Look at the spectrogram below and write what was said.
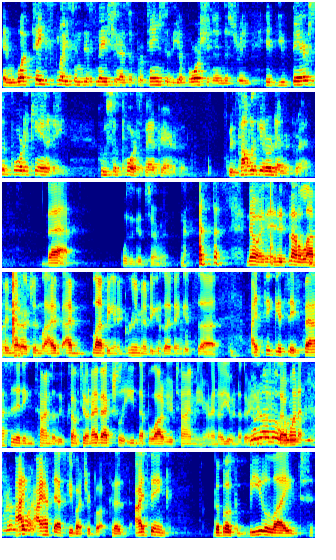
in what takes place in this nation as it pertains to the abortion industry if you dare support a candidate who supports planned parenthood republican or democrat That was a good sermon. no, and, and it's not a laughing matter. I shouldn't, I, I'm laughing in agreement because I think it's uh, I think it's a fascinating time that we've come to, and I've actually eaten up a lot of your time here. And I know you have another No, no, interview, no, so I want to. I. I have to ask you about your book because I think the book "Be Light:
